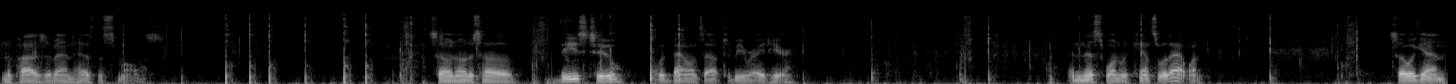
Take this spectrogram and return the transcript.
And the positive end has the smallest. So notice how these two would balance out to be right here. And this one would cancel with that one. So again,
